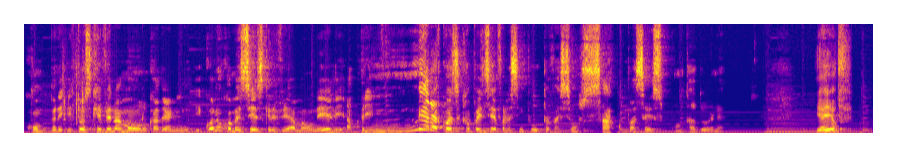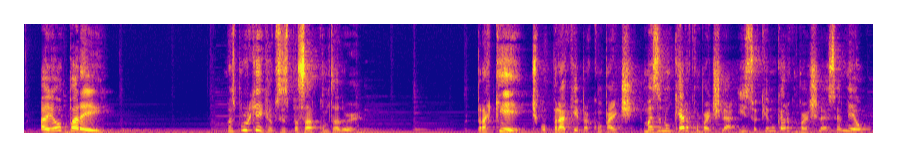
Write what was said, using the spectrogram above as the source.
comprei, e tô escrevendo à mão no caderninho. E quando eu comecei a escrever à mão nele, a primeira coisa que eu pensei, eu falei assim, puta, vai ser um saco passar isso pro computador, né? E aí eu, aí eu parei. Mas por que, que eu preciso passar pro computador? Pra quê? Tipo, pra quê? Pra compartilhar. Mas eu não quero compartilhar. Isso aqui eu não quero compartilhar, isso é meu.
